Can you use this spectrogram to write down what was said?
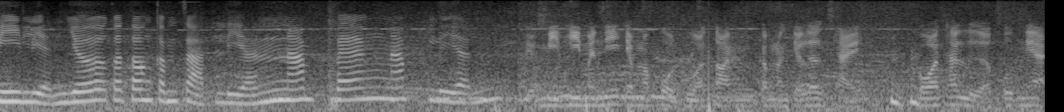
มีเหรียญเยอะก็ต้องกำจัดเหรียญนับแบงค์นับเหรียญ เดี๋ยวมีทีมันนี่จะมาปวดหัวตอนกำลังจะเลิกใช้ เพราะว่าถ้าเหลือปุ๊บเนี่ย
